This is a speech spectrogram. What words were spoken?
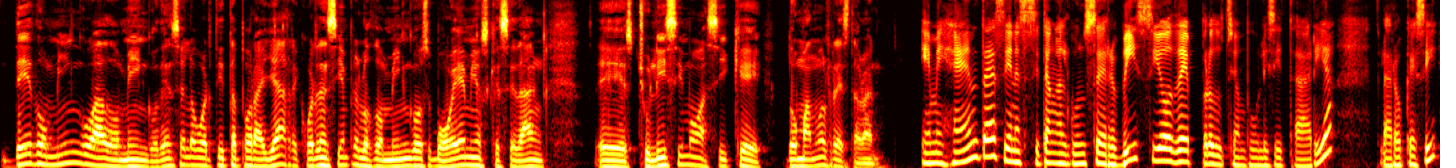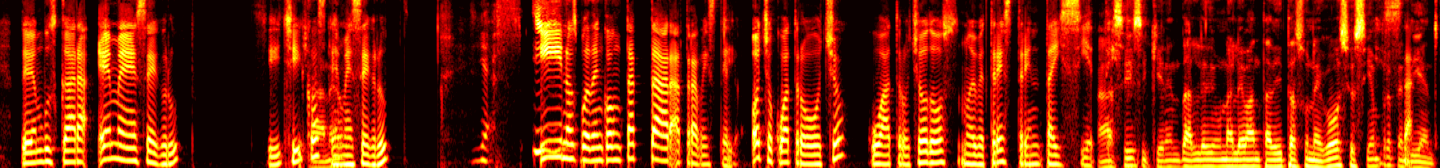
de domingo a domingo. Dense la vueltita por allá. Recuerden siempre los domingos bohemios que se dan. eh, Es chulísimo, así que Don Manuel Restaurant. Y mi gente, si necesitan algún servicio de producción publicitaria, claro que sí, deben buscar a MS Group. Sí, chicos, Channel. MS Group. Yes. Y nos pueden contactar a través del 848-482-9337. Así, si quieren darle una levantadita a su negocio, siempre Exacto. pendiente.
